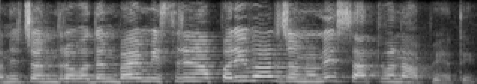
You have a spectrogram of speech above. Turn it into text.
અને ચંદ્રવદનભાઈ મિસ્ત્રીના પરિવારજનોને સાંત્વના આપી હતી.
